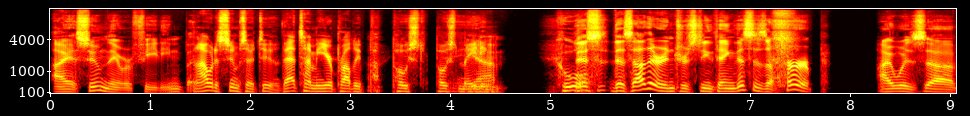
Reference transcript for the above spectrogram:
I assume they were feeding, but And I would assume so too. That time of year, probably p- post post mating. yeah. Cool. This this other interesting thing. This is a herp. I was uh,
